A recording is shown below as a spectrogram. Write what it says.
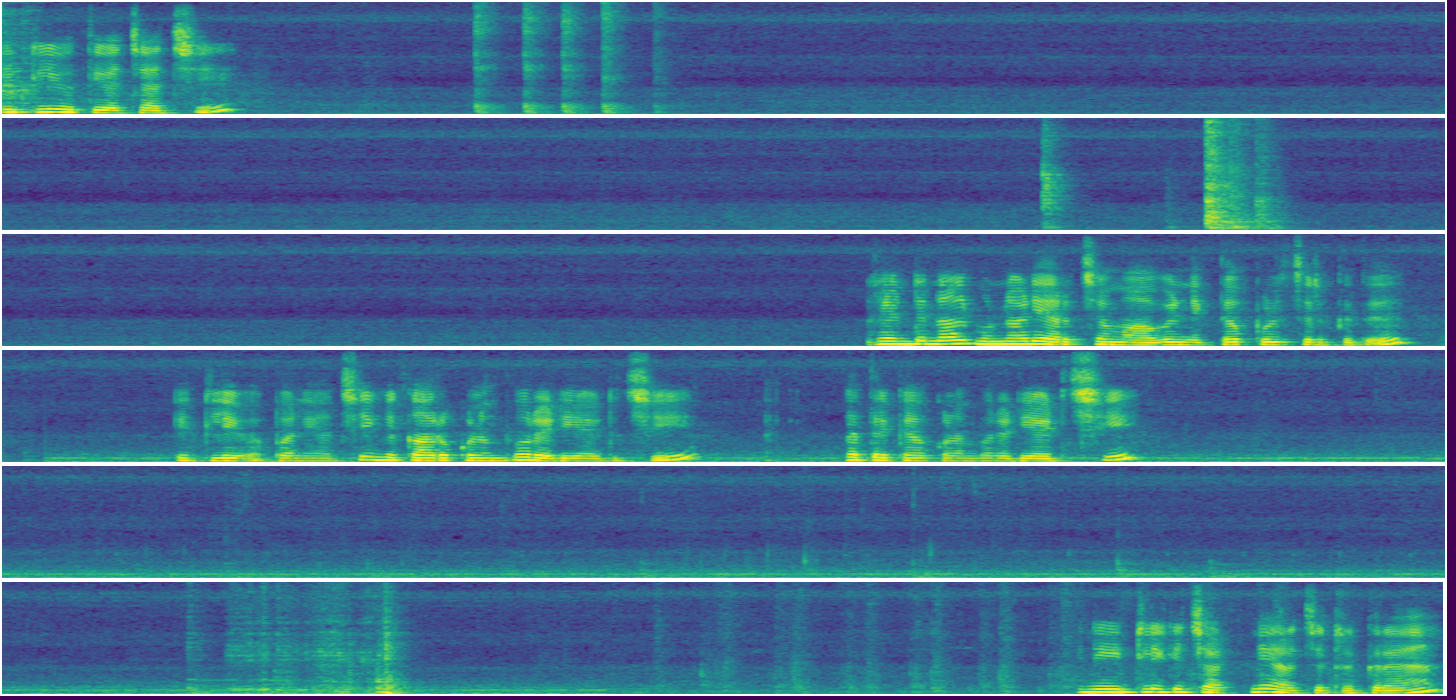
இட்லி ஊற்றி வச்சாச்சு. ரெண்டு நாள் முன்னாடி அரைச்ச மாவு இன்னைக்கு தான் புளிச்சிருக்குது. இட்லி பண்ணியாச்சு. இங்கே காரக்குழம்பும் ரெடி ஆயிடுச்சு. கத்திரிக்காய் குழம்பும் ரெடி ஆயிடுச்சு. இனி இட்லிக்கு சட்னி அரைச்சிட்ருக்கிறேன்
